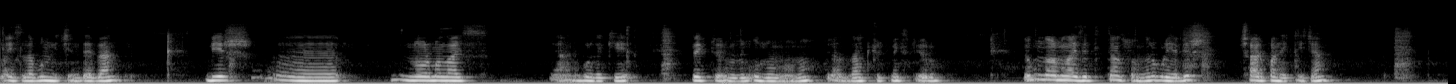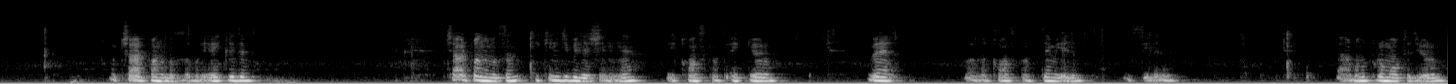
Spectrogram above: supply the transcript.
Dolayısıyla bunun için de ben bir e, normalize yani buradaki vektörümüzün uzunluğunu biraz daha küçültmek istiyorum. Ve bunu normalize ettikten sonra buraya bir çarpan ekleyeceğim. Bu çarpanımızı buraya ekledim. Çarpanımızın ikinci bileşenine bir constant ekliyorum. Ve burada constant demeyelim. Silelim. Ben bunu promote ediyorum.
